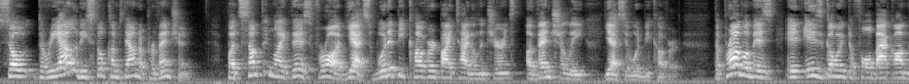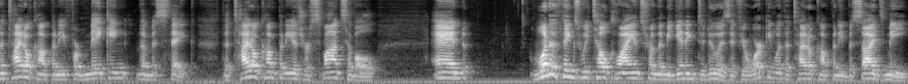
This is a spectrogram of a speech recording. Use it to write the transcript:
So the reality still comes down to prevention. But something like this, fraud, yes, would it be covered by title insurance? Eventually, yes, it would be covered. The problem is, it is going to fall back on the title company for making the mistake. The title company is responsible. And one of the things we tell clients from the beginning to do is if you're working with a title company besides me,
